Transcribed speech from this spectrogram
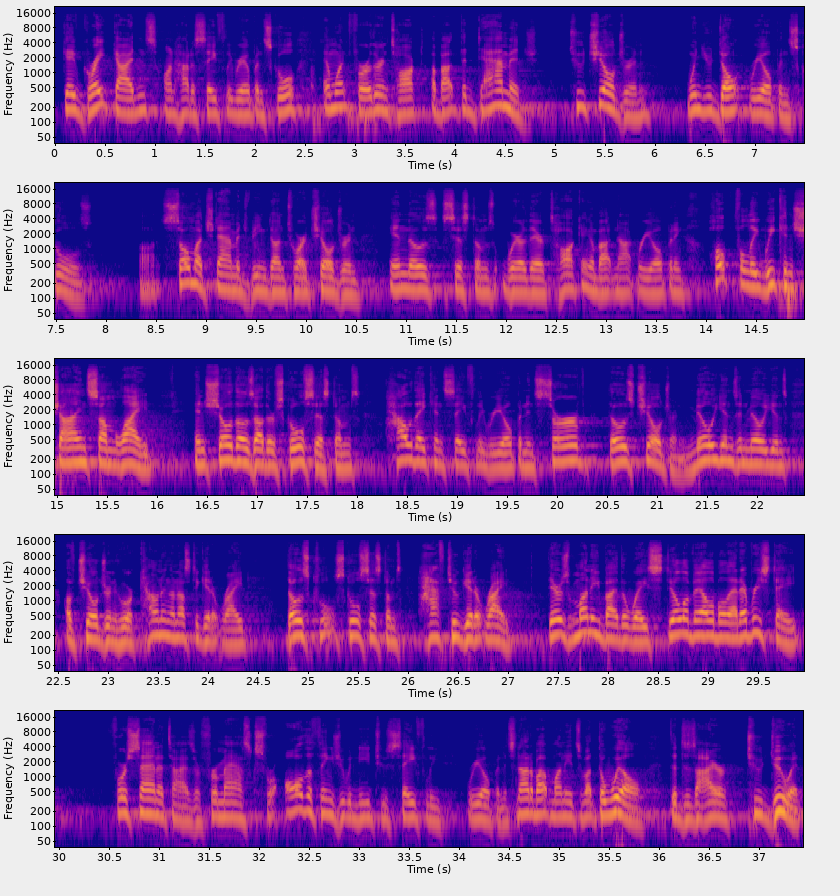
gave great guidance on how to safely reopen school and went further and talked about the damage to children when you don't reopen schools. Uh, so much damage being done to our children in those systems where they're talking about not reopening. Hopefully, we can shine some light and show those other school systems how they can safely reopen and serve those children, millions and millions of children who are counting on us to get it right. Those school, systems have to get it right. There's money, by the way, still available at every state for sanitizer, for masks, for all the things you would need to safely reopen. It's not about money, it's about the will, the desire to do it.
